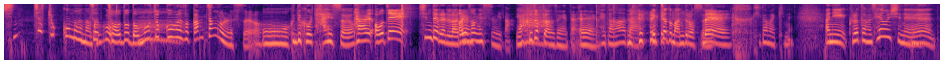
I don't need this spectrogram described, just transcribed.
진짜 조그만한 저, 그거. 저도 너무 조그매서 깜짝 놀랐어요. 어, 근데 그걸 다 했어요. 다 어제 신데렐라를 완성했습니다. 야, 그저께 완성했다. 네. 대단하다. 액자도 만들었어요. 네. 크, 기가 막히네. 아니 그렇다면 세훈 씨는 음.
